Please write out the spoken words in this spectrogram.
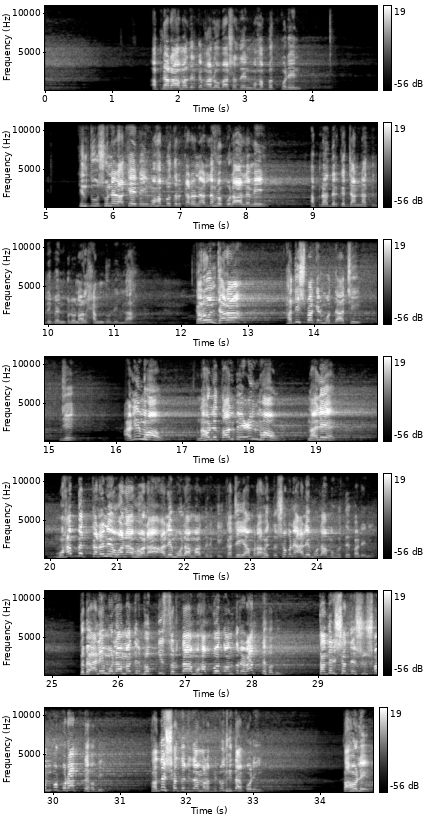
আপনারা আমাদেরকে ভালোবাসা দেন, মহাব্বত করেন। কিন্তু শুনে রাখেন, এই মহাব্বতের কারণে আল্লাহ রবুল আলমিন আপনাদেরকে জান্নাতে দেবেন বলুন, আলহামদুলিল্লাহ। কারণ যারা হাদিস পাকের মধ্যে আছি, যে আলিম হও, না হলে তলবে ইলম হও নাহলে মোহাব্বত কারণে ওয়ালা হওয়ালা আলেম ওলামাদেরকে কাজেই আমরা হয়তো সকলে আলেম ওলামা হতে পারিনি। তবে আলেম ওলামাদের ভক্তি, শ্রদ্ধা, মোহাব্বত অন্তরে রাখতে হবে। তাদের সাথে সুসম্পর্ক রাখতে হবে। তাদের সাথে যদি আমরা বিরোধিতা করি, তাহলে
